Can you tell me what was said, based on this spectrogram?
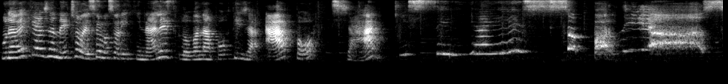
Una vez que hayan hecho eso, los originales lo van a apostillar. ¿Apostillar? ¿Qué sería eso? ¡Por Dios!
